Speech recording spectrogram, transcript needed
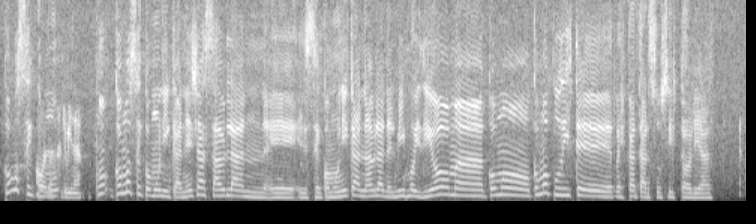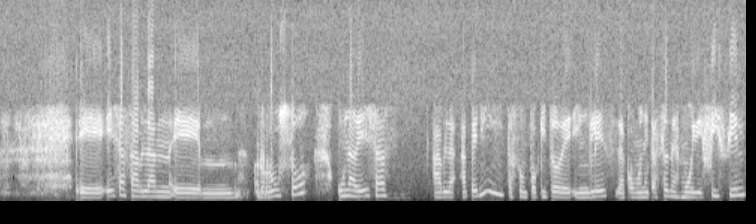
¿cómo, se ¿cómo, se comunican? ¿Ellas hablan, eh, se comunican, hablan el mismo idioma? ¿Cómo, cómo pudiste rescatar sus historias? Eh, ellas hablan ruso, una de ellas habla apenas un poquito de inglés, la comunicación es muy difícil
